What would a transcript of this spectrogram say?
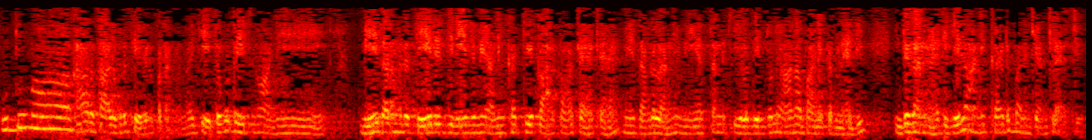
පුදුමාකාර තාලයකට තේරෙන්න පටන් ගන්නවා. ඒක එතකොට හිතනවා අනේ මේ ධර්මයට තේරෙද්දි නේද මේ අනික් කට්ටිය කහ කහ කහ කහ මේ දඟලන්නේ මේ ඇත්තන්ට කියලා දෙන්න ඕනේ ආනාපාන කරන හැටි ඉඳ ගන්න හැටි කියලා අනික් අයට බණ කියන්න කියලා ඇති.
